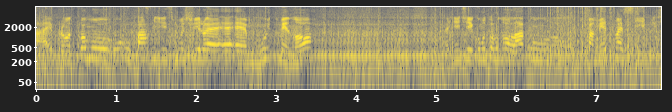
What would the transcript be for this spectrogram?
Aí pronto, como o, o parque de Simões Filho é, é, é muito menor, a gente contornou lá com equipamentos mais simples.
